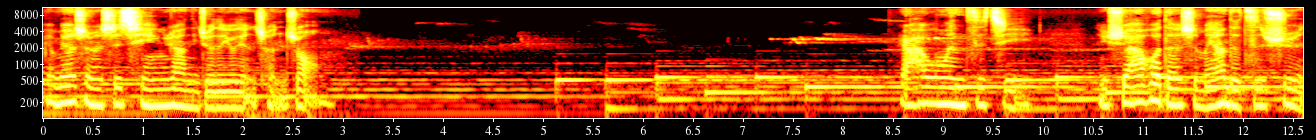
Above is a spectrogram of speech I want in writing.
有没有什么事情让你觉得有点沉重？然后问问自己，你需要获得什么样的资讯，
